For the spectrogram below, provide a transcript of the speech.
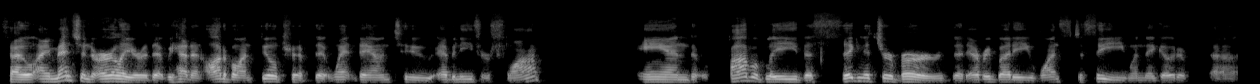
So I mentioned earlier that we had an Audubon field trip that went down to Ebenezer Swamp and probably the signature bird that everybody wants to see when they go to uh,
